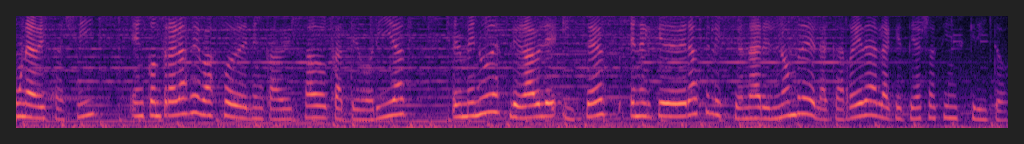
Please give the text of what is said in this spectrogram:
Una vez allí, encontrarás debajo del encabezado Categorías el menú desplegable ISEF en el que deberás seleccionar el nombre de la carrera a la que te hayas inscrito.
